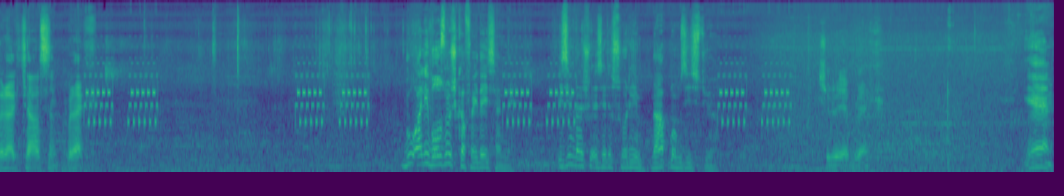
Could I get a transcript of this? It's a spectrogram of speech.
Bırak çalsın, bırak. Bu Ali bozmuş kafayı dayı sende. İzin ver şu Ezel'e sorayım. Ne yapmamızı istiyor? Şuraya bırak. Yani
